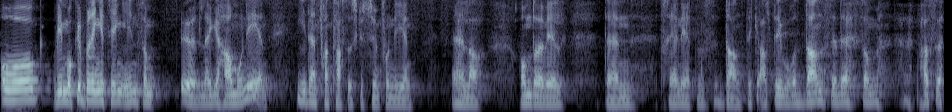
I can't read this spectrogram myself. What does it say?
Og vi må ikke bringe ting inn som ødelegger harmonien i den fantastiske symfonien. Eller om dere vil, den treenighetens dans. Det er ikke alltid ordet dans er det som altså,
